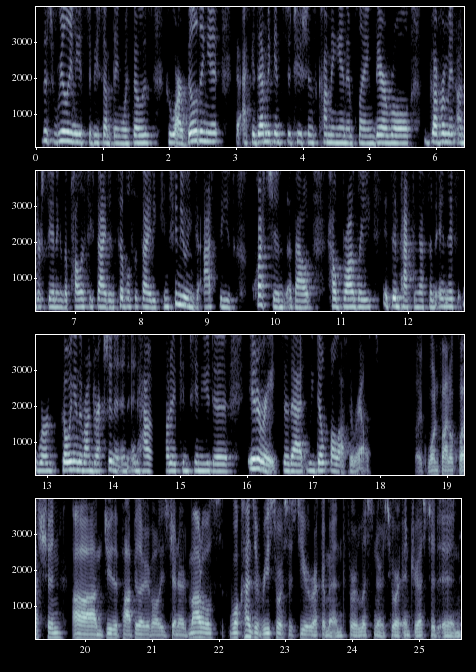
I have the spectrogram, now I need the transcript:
So this really needs to be something with those who are building it, the academic institutions coming in and playing their role, government understanding the policy side, and civil society continuing to ask these questions about how broadly it's impacting us and, and if we're going in the wrong direction and, and how to continue to iterate so that we don't fall off the rails like one final question. Um, due to the popularity of all these generative models what kinds of resources do you recommend for listeners who are interested in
